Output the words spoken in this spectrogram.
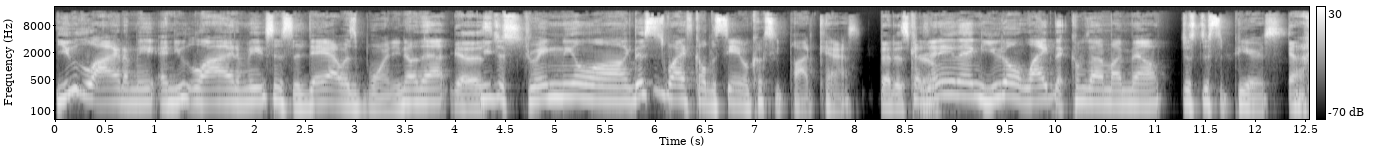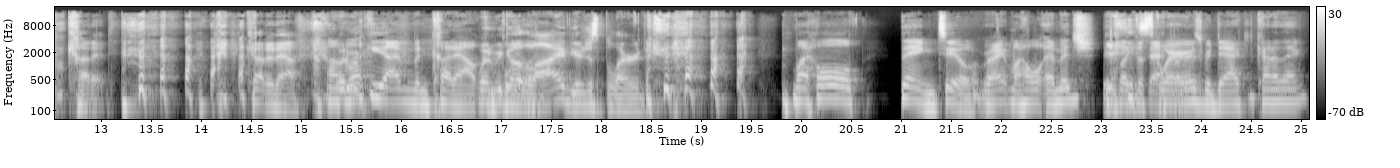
You lie to me, and you lie to me since the day I was born. You know that? Yeah, you just string me along. This is why it's called the Samuel Cooksey podcast. That is Because anything you don't like that comes out of my mouth just disappears. yeah, cut it. cut it out. I'm when lucky I haven't been cut out. when we go live, you're just blurred. my whole thing too, right? My whole image is Yeah, like the exactly. squares redacted kind of thing.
